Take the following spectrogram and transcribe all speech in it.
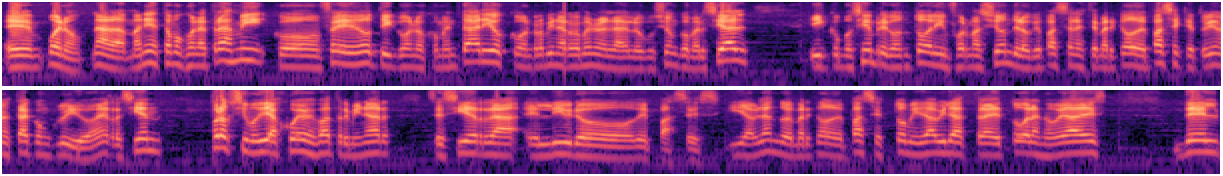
Eh, bueno, nada, mañana estamos con la Trasmi, con Fede Dotti con los comentarios, con Romina Romero en la locución comercial y como siempre con toda la información de lo que pasa en este mercado de pases que todavía no está concluido. ¿eh? Recién, próximo día jueves va a terminar, se cierra el libro de pases. Y hablando de mercado de pases, Tommy Dávila trae todas las novedades del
